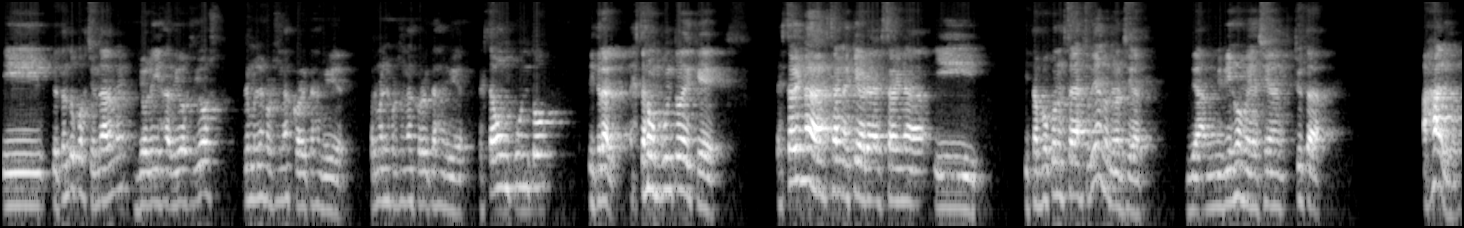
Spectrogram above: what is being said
Y de tanto cuestionarme, yo le dije a Dios, Dios, tráeme las personas correctas en mi vida, tráeme las personas correctas en mi vida. Estaba a un punto, literal, estaba a un punto de que estaba en nada, estaba en la quiebra, estaba en nada y, y tampoco no estaba estudiando en la universidad. Ya, mis viejos me decían, chuta, haz algo,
